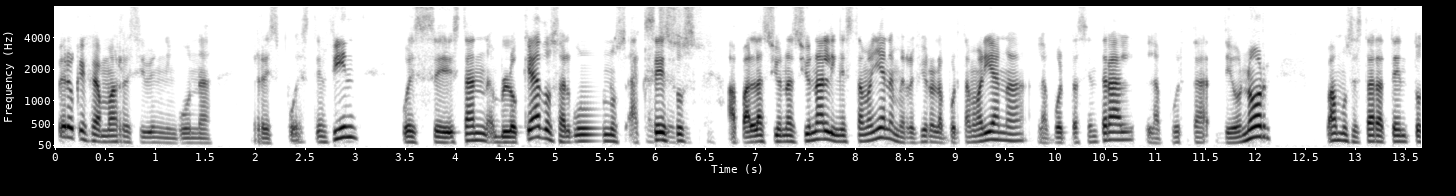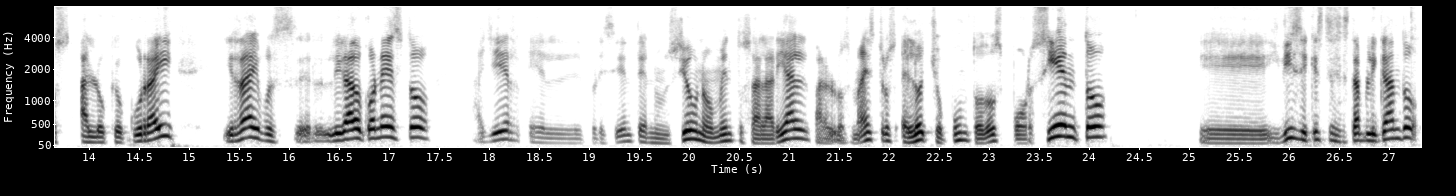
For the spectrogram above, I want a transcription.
pero que jamás reciben ninguna respuesta. En fin, pues eh, están bloqueados algunos accesos, a Palacio Nacional en esta mañana, me refiero a la Puerta Mariana, la Puerta Central, la Puerta de Honor. Vamos a estar atentos a lo que ocurra ahí. Y Ray, pues eh, ligado con esto, ayer el presidente anunció un aumento salarial para los maestros, el 8.2%, eh, y dice que este se está aplicando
